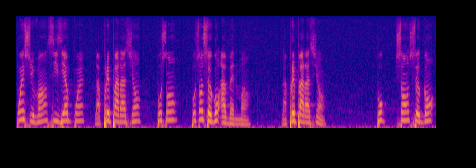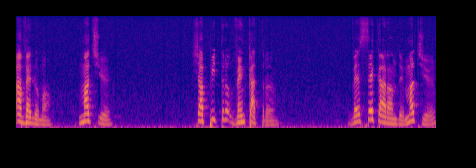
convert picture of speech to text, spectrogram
Point suivant, sixième point, la préparation pour son, second avènement. La préparation pour son second avènement. Matthieu, chapitre 24 verset 42. Matthieu,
